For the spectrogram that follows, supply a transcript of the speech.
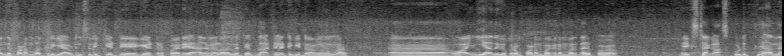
வந்து படம் பார்த்துருக்கியா அப்படின்னு சொல்லி கேட்டு கேட்டிருப்பாரு. அதனால் வந்துட்டு பிளாக்ல டிக்கெட் வாங்கணும்னா வாங்கி அதுக்கப்புறம் படம் பார்க்குற மாதிரி தான் இப்போ எக்ஸ்ட்ரா காசு கொடுத்து அந்த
